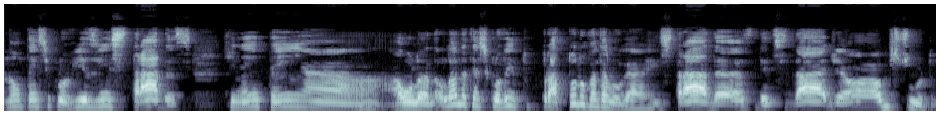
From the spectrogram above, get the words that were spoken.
não tem ciclovias em estradas que nem tem a, a Holanda. A Holanda tem ciclovia para tudo quanto é lugar, em estradas, densidade, é um absurdo.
